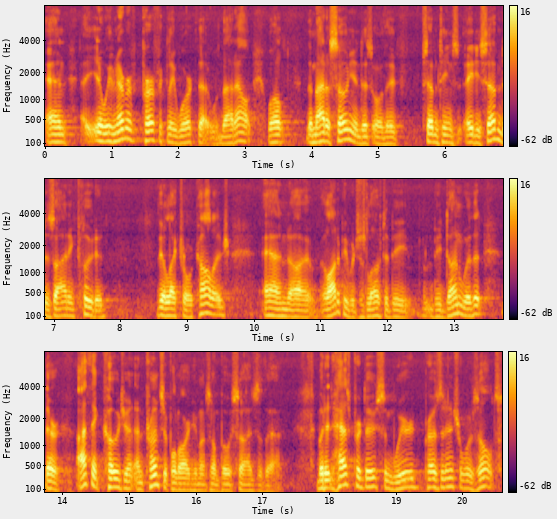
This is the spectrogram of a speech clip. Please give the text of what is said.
And, uh, you know, we've never perfectly worked that, that out. Well, the Madisonian, or the 1787 design included the Electoral College, and uh, a lot of people just love to be, be done with it. There are, I think, cogent and principled arguments on both sides of that. But it has produced some weird presidential results,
